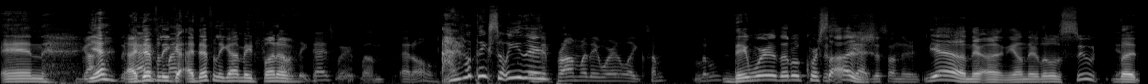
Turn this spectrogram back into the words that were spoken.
and Guys- yeah, I definitely might- got, I definitely got made I fun don't of. think guys wear bums at all. I don't think so Is either. it prom where they wear like some little? They wear a little just- corsage. yeah, just on their. Yeah, on their uh, on their little suit, Yeah. but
